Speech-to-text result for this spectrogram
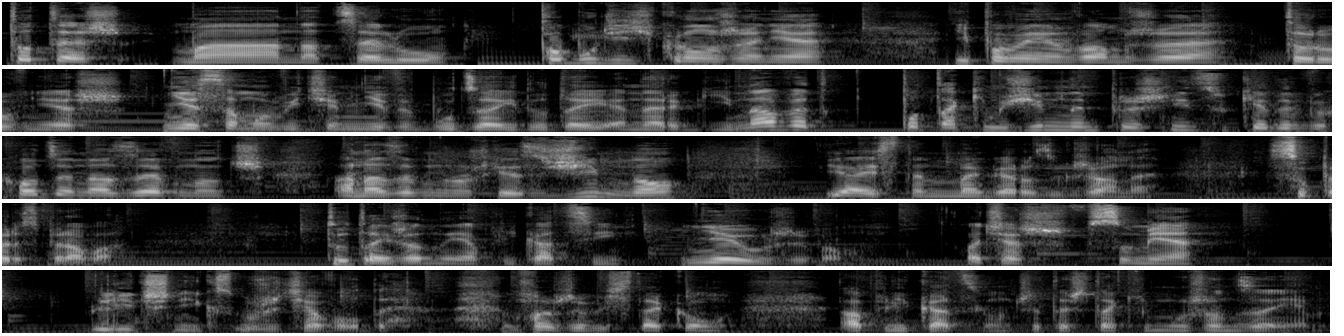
To też ma na celu pobudzić krążenie i powiem Wam, że to również niesamowicie mnie wybudza i dodaje energii. Nawet po takim zimnym prysznicu, kiedy wychodzę na zewnątrz, a na zewnątrz jest zimno, ja jestem mega rozgrzany. Super sprawa. Tutaj żadnej aplikacji nie używam. Chociaż w sumie licznik zużycia wody może być taką aplikacją, czy też takim urządzeniem.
